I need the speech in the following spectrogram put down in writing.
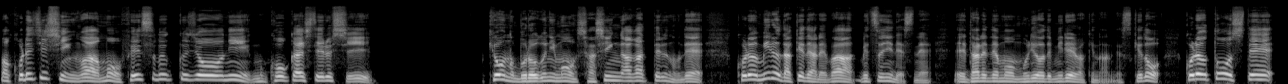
まあ、これ自身はもう Facebook 上に公開しているし、今日のブログにも写真が上がってるので、これを見るだけであれば別にですね、え誰でも無料で見れるわけなんですけど、これを通して、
